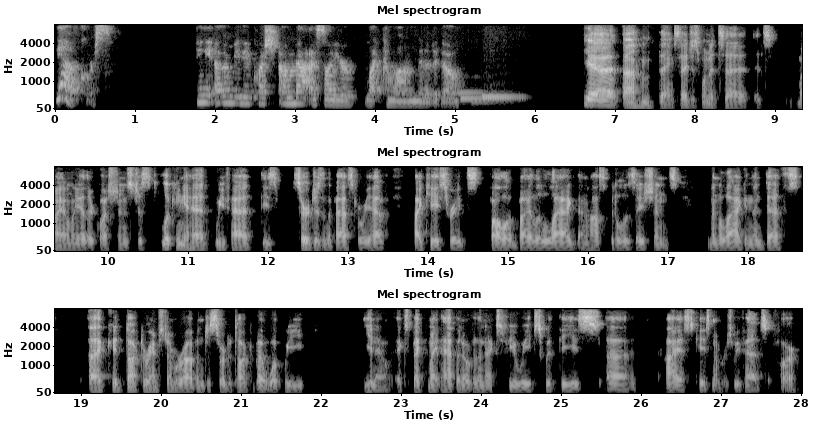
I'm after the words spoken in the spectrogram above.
Yeah, of course. Any other media question? Oh, Matt, I saw your light come on a minute ago. Yeah, um, thanks. I just wanted to, it's my only other question is just looking ahead. We've had these surges in the past where we have high case rates followed by a little lag, then hospitalizations, and then a lag, and then deaths. Uh, could Dr. Ramstrom or Robin just sort of talk about what we, you know, expect might happen over the next few weeks with these uh, highest case numbers we've had so far?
